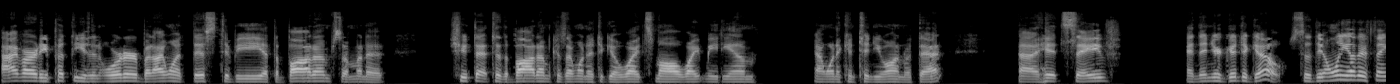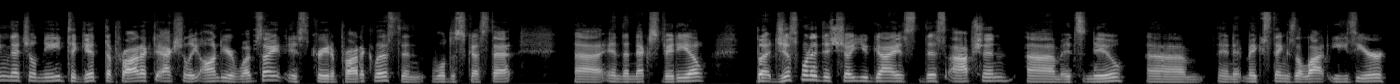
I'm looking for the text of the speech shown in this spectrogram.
I've already put these in order, but I want this to be at the bottom. So I'm going to shoot that to the bottom because I want it to go white small, white medium, I want to continue on with that. Uh, hit save. and then you're good to go. So the only other thing that you'll need to get the product actually onto your website is create a product list, and we'll discuss that uh, in the next video. But just wanted to show you guys this option. Um, it's new um, and it makes things a lot easier.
